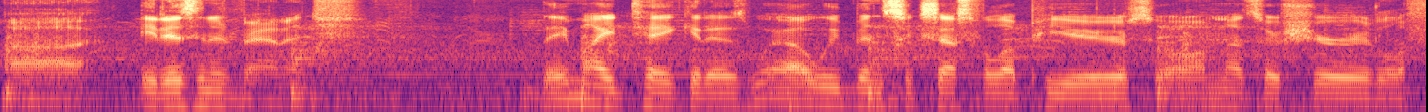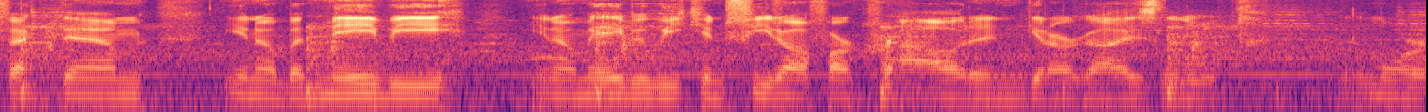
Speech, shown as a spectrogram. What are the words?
uh, it is an advantage they might take it as well we've been successful up here so i'm not so sure it'll affect them you know but maybe you know maybe we can feed off our crowd and get our guys a little, little more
